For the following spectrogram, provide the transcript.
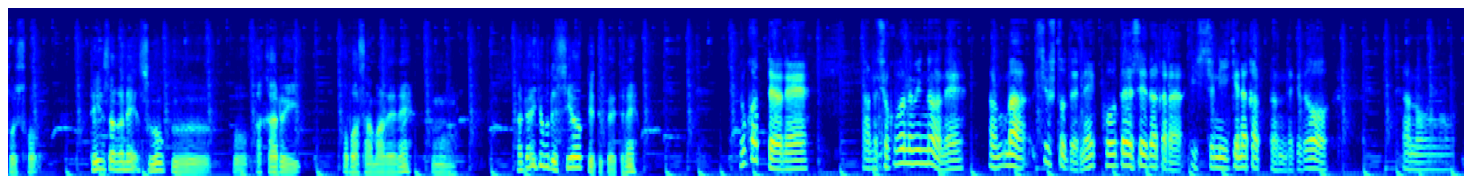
そうそう。店員さんがねすごくこう明るいおばさまでね。うん。あ大丈夫ですよ。って言ってくれてね。よかったよね。あの職場のみんなはねあまあシフトでね交代制だから一緒に行けなかったんだけどあのー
